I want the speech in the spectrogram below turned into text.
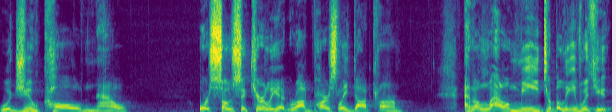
Would you call now or sow securely at rodparsley.com and allow me to believe with you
